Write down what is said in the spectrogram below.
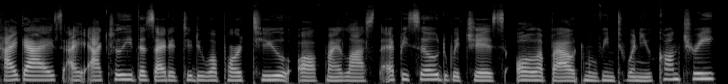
Hi, guys. I actually decided to do a part two of my last episode, which is all about moving to a new country.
